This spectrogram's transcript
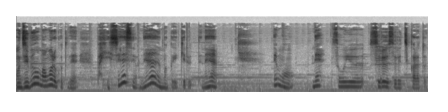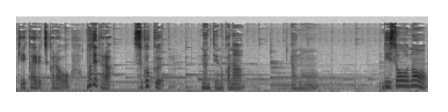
もう自分を守ることでやっぱ必死ですよねうまく生きるってね。でもねそういうスルーする力と切り替える力を持てたらすごく何て言うのかな。あの理想の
